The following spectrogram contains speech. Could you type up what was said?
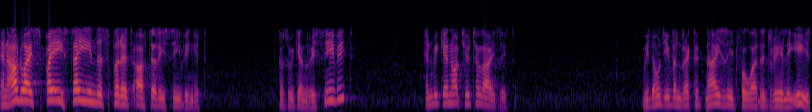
And how do I stay in the Spirit after receiving it? because we can receive it and we cannot utilize it. We don't even recognize it for what it really is.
